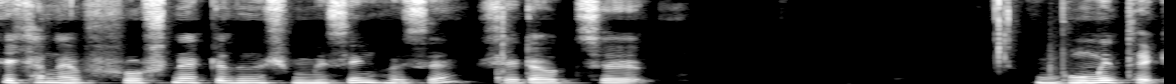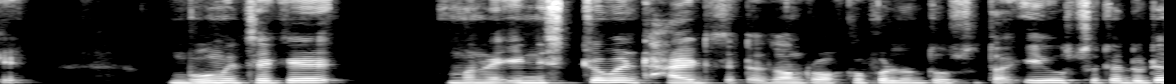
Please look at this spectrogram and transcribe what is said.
এখানে প্রশ্নে একটা জিনিস মিসিং হয়েছে, সেটা হচ্ছে ভূমি থেকে। ভূমি থেকে মানে ইনস্ট্রুমেন্ট হাইট যেটা যন্ত্র অক্ষ পর্যন্ত উচ্চতা, এই উচ্চতা দুটো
